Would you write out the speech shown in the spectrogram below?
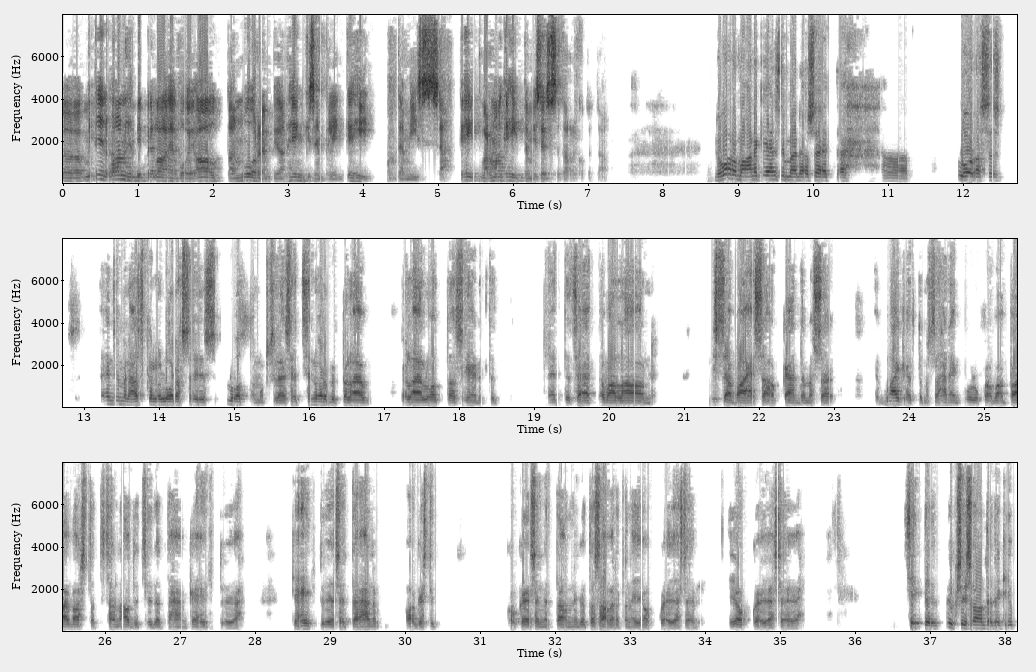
Öö, miten vanhempi pelaaja voi auttaa nuorempia henkisen pelin kehittämissä? Kehit, varmaan kehittämisessä tarkoitetaan. No varmaan ainakin ensimmäinen on se, että äh, luoda se ensimmäinen askel on luoda siis luottamukselle ja se, että se nuorempi pelaaja, pelaaja luottaa siihen, että, että sä et tavallaan on missään vaiheessa ole kääntämässä, vaikeuttamassa hänen kulkua, vaan päinvastoin, että sä nautit siitä, että hän kehittyy ja, kehittyy ja se, että hän oikeasti kokee sen, että on niin tasavertainen joukkueen jäsen, joukkueen jäsen. Sitten yksi iso on tietenkin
